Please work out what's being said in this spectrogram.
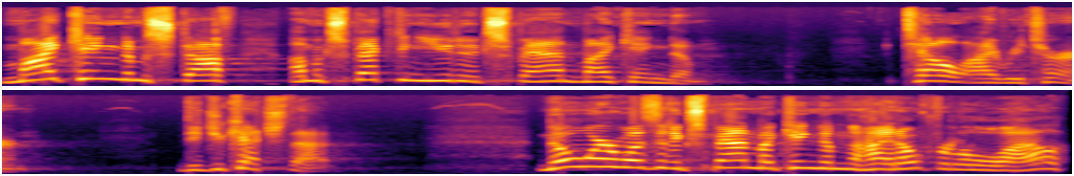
my kingdom stuff. I'm expecting you to expand my kingdom till I return. Did you catch that? Nowhere was it expand my kingdom to hide out for a little while.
